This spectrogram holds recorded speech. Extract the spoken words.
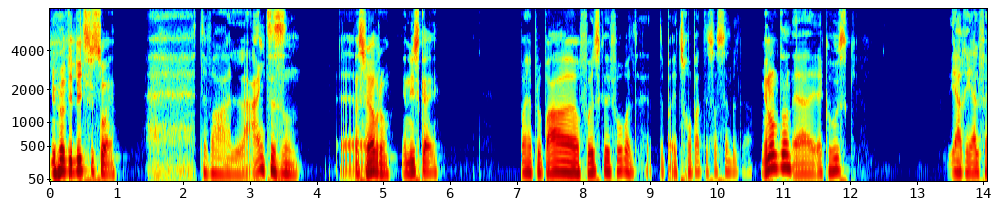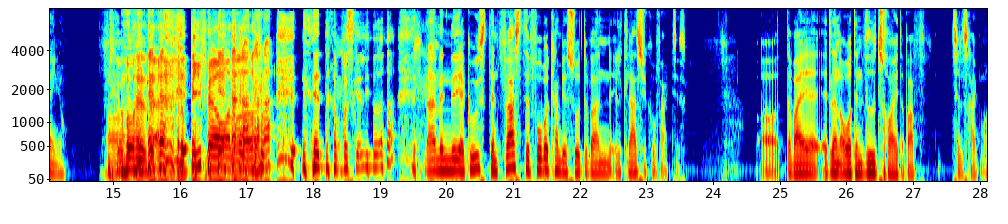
Nu hørte vi Liks historie. Det var lang tid siden. Øh, Hvad søger du? Jeg er nysgerrig. hvor jeg blev bare forelsket i fodbold. Det, jeg tror bare, det er så simpelt der. Mener du det? Ja, jeg kan huske, jeg er Real-fan jo. Og- er der, er der beef herovre, eller hvad? der er forskelligheder. Nej, men øh, jeg kan huske, den første fodboldkamp, jeg så, det var en El Clasico faktisk. Og der var et eller andet over den hvide trøje, der bare f- tiltræk mig.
